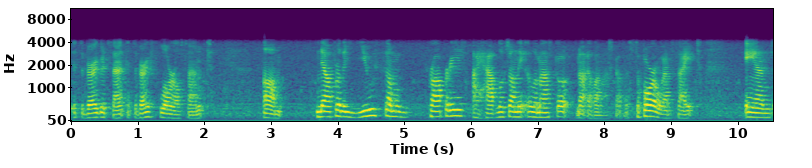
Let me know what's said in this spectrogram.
It's a very good scent. It's a very floral scent. Um, now for the youth um, properties, I have looked on the Illamasqua, not Illamasqua, the Sephora website, and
